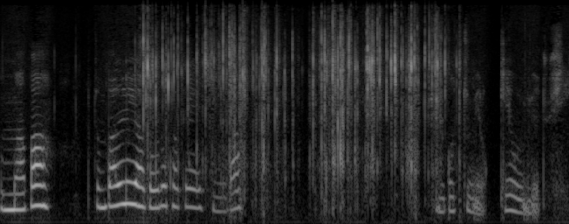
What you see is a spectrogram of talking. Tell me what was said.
엄마가 좀 빨리 하도록 하겠습니다. 이것 좀 이렇게 올려주세요.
